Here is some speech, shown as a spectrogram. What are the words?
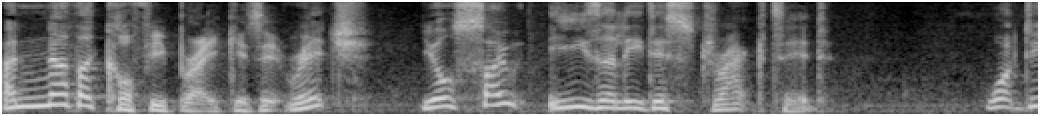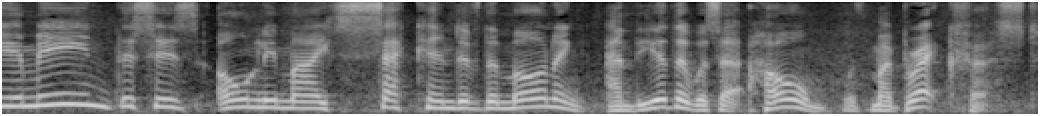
Another coffee break, is it, Rich? You're so easily distracted. What do you mean? This is only my second of the morning, and the other was at home with my breakfast.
